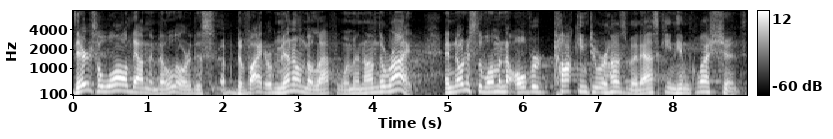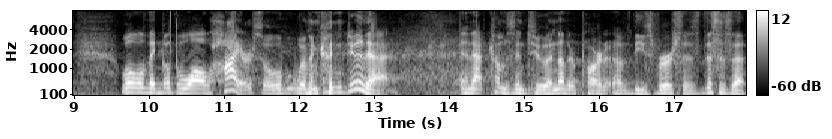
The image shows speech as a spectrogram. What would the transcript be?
there's a wall down the middle, or this uh, divider, men on the left, women on the right. And notice the woman over talking to her husband, asking him questions. Well, they built the wall higher so women couldn't do that. And that comes into another part of these verses. This is a,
